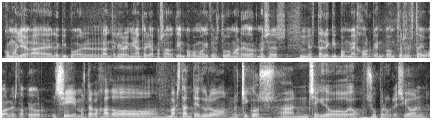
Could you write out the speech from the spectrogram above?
¿Cómo llega el equipo? El, la anterior eliminatoria ha pasado tiempo, como dices tú, más de dos meses. ¿Está el equipo mejor que entonces? ¿Está igual? ¿Está peor? Sí, hemos trabajado bastante duro. Los chicos han seguido su progresión,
